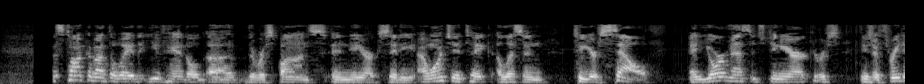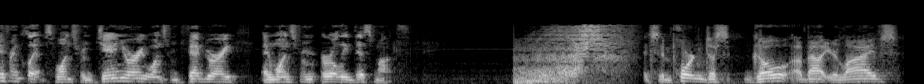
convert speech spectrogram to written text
Let's talk about the way that you've handled uh, the response in New York City. I want you to take a listen to yourself and your message to New Yorkers. These are three different clips. One's from January, one's from February, and one's from early this month. It's important just go about your lives,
